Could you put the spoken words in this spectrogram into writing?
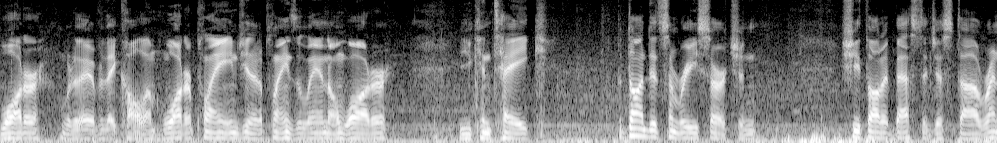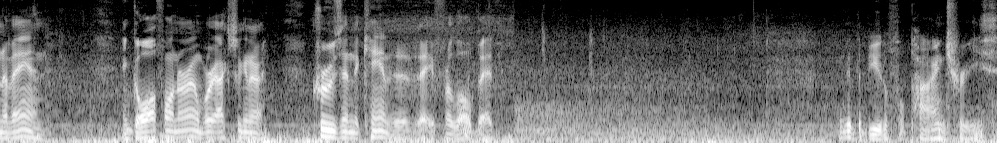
water, whatever they call them, water planes, you know, the planes that land on water you can take. But Dawn did some research and she thought it best to just uh, rent a van and go off on her own. We're actually gonna cruise into Canada today for a little bit. Look at the beautiful pine trees.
